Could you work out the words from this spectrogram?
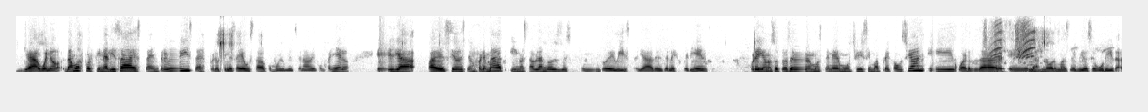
Ya, bueno, damos por finalizada esta entrevista, espero que les haya gustado, como lo mencionaba mi compañero. Él ya padeció de esta enfermedad y nos está hablando desde su punto de vista, ya desde la experiencia. Por ello nosotros debemos tener muchísima precaución y guardar eh, las normas de bioseguridad.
